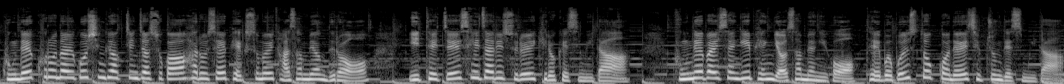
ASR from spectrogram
국내 코로나19 신규 확진자 수가 하루 새 125명 늘어 이틀째 세 자릿수를 기록했습니다. 국내 발생이 106명이고 대부분 수도권에 집중됐습니다.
